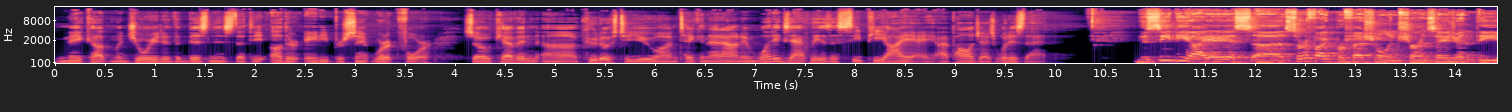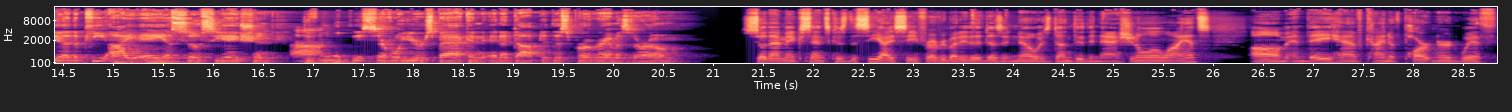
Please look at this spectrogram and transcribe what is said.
make up majority of the business that the other 80% work for. So, Kevin, uh, kudos to you on taking that out. And what exactly is a CPIA? I apologize. What is that? The CPIA is uh, Certified Professional Insurance Agent. The uh, the PIA Association ah. developed this several years back and, and adopted this program as their own. So that makes sense because the CIC, for everybody that doesn't know, is done through the National Alliance, um, and they have kind of partnered with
